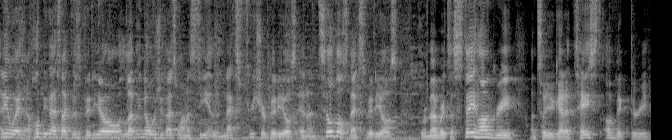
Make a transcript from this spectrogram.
Anyways, I hope you guys like this video. Let me know what you guys want to see in the next future videos. And until those next videos, remember to stay hungry until you get a taste of victory.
